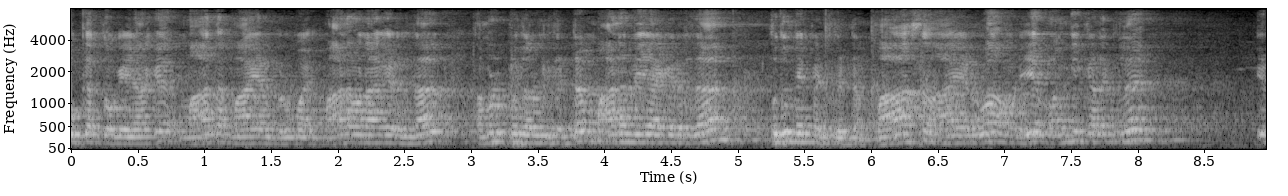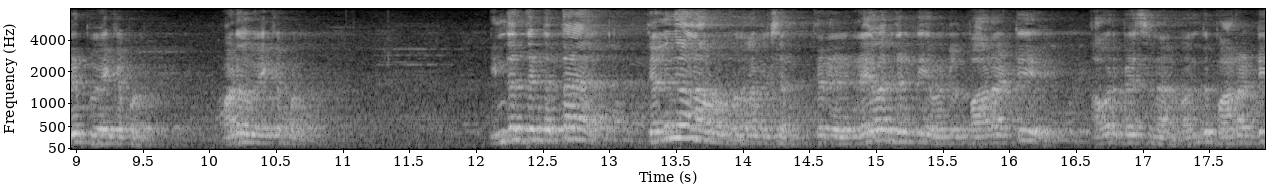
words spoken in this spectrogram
ஊக்கத்தொகையாக மாதம் ஆயிரம் ரூபாய். மாணவனாக இருந்தால் தமிழ் புதல்வி திட்டம் மாணவியாக இருந்தால் புதுமை பெண் திட்டம். மாதம் ஆயிரம் ரூபாய் அவனுடைய வங்கி கணக்கில் இருப்பு வைக்கப்படும் வரவு வைக்கப்படும். இந்த திட்டத்தை தெலுங்கானாவோட முதலமைச்சர் திரு ரேவந்த் ரெட்டி அவர்கள் பாராட்டி அவர் பேசினார். வந்து பாராட்டி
